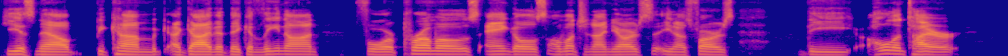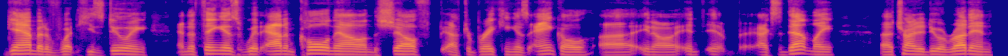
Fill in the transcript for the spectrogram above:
he has now become a guy that they can lean on for promos, angles, a whole bunch of nine yards. You know, as far as the whole entire gambit of what he's doing. And the thing is, with Adam Cole now on the shelf after breaking his ankle, uh, you know, it, it accidentally uh, trying to do a run in,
